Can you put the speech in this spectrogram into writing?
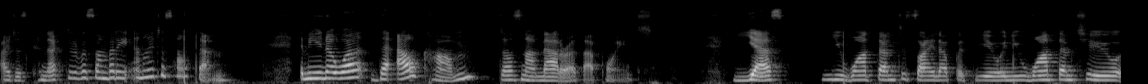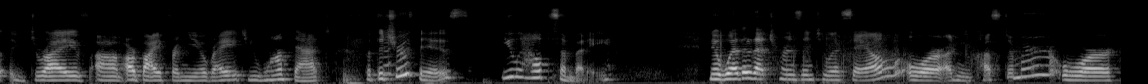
I just connected with somebody, and I just helped them. And you know what? The outcome does not matter at that point. Yes, you want them to sign up with you and you want them to drive um, or buy from you, right? You want that. But the truth is, you help somebody. Now, whether that turns into a sale or a new customer or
